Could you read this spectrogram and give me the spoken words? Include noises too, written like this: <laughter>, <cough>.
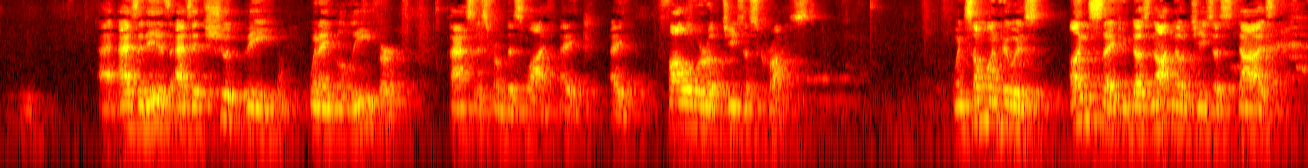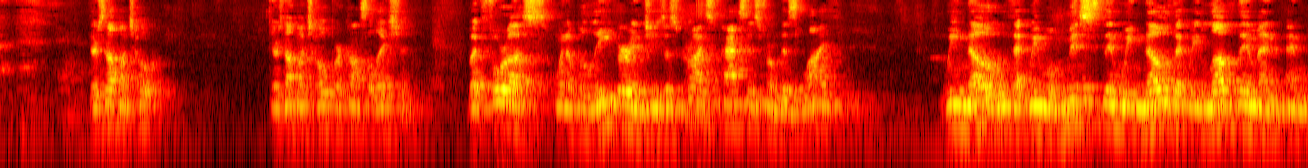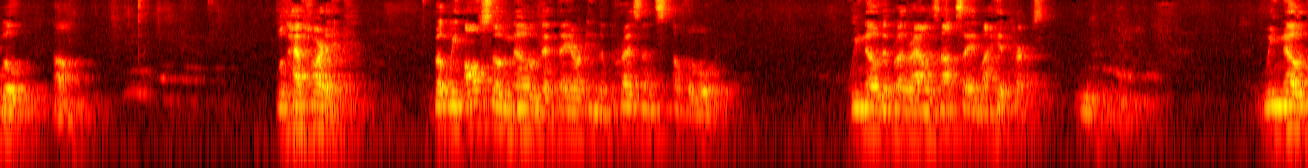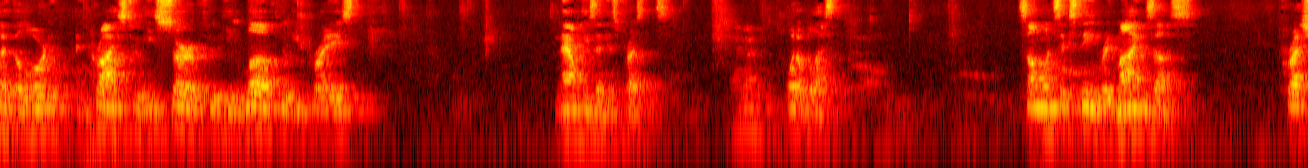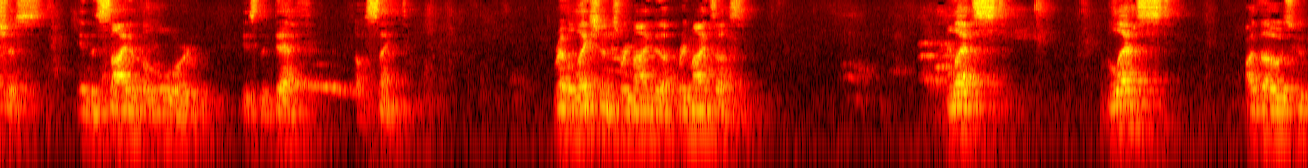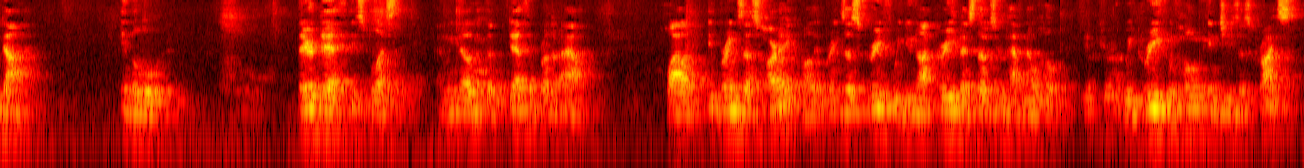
As it is, as it should be when a believer passes from this life, a, a follower of Jesus Christ. When someone who is unsaved, who does not know Jesus, dies, there's not much hope. There's not much hope or consolation. But for us, when a believer in Jesus Christ passes from this life, we know that we will miss them. We know that we love them and, and will, um, will have heartache. But we also know that they are in the presence of the Lord. We know that Brother Al is not saying, My hip hurts we know that the Lord and Christ, who he served, who he loved, who he praised, now he's in his presence. Amen. What a blessing. Psalm 116 reminds us precious in the sight of the Lord is the death of a saint. Revelations remind, uh, reminds us blessed Blessed are those who die in the Lord. Their death is blessed. And we know that the death of Brother Al, while it brings us heartache, while it brings us grief, we do not grieve as those who have no hope. We grieve with hope in Jesus Christ.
